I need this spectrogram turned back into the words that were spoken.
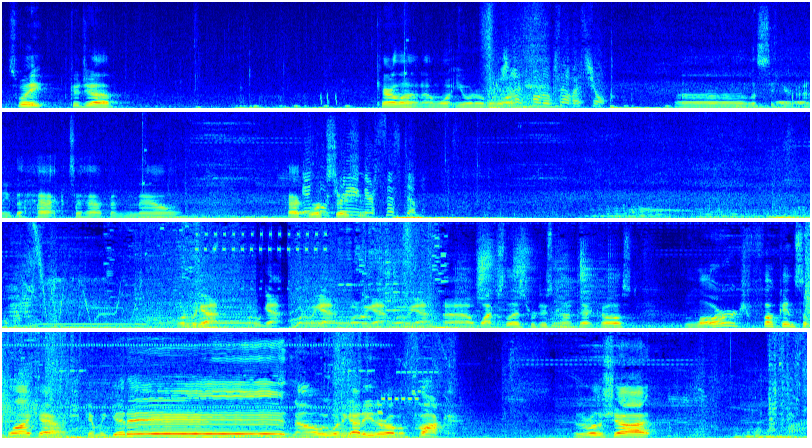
Sweet, good job. Caroline, I want you in Overwatch. Reste en observation. Uh, let's see here. I need the hack to happen now. Hack workstation. their system. What do we got? What do we got? What do we got? What do we got? What do we got? Uh, watch list, reduce contact cost. Large fucking supply cache. Can we get it? No, we wouldn't have got either of them. Fuck. There's another shot.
